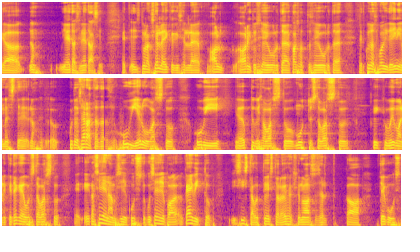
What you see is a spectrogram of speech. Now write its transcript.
ja noh, ja edasi nii edasi. et tuleks jälle ikkagi selle alghariduse juurde, kasvatuse juurde, et kuidas hoida inimest noh, kuidas äratada huvi elu vastu, huvi õppimise vastu, muutuste vastu, kõikvõimalike tegevuste vastu. E-, ega see enam siis ei kustu, kui see juba käivitub, siis ta võib tõesti olla üheksakümneaastaselt ka tegus.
